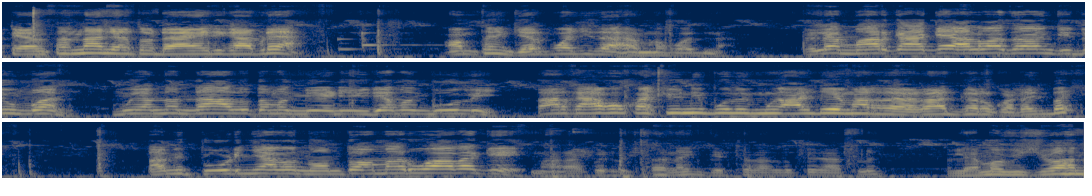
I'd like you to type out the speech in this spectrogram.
ટેન્શન ના લેતો ડાયરેક્ટ આપણે આમ થઈને ઘેર પહોંચી જાય હમણાં પદના. એટલે માર કાકે હાલવા જવાનું કીધું મન. હું એમને ના હાલું તમને મેણ્યું મને બોલી. તાર કાકો કશું નહીં બોલી હું હાલ દે મારા રાત ઘરો કટાઈ ભાઈ તમે તોડીને આવો નોમ તો અમારું આવે કે. મારા પર વિશ્વાસ નહીં જેઠાલાલ ઉપર આટલું? એટલે એમાં વિશ્વાસ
